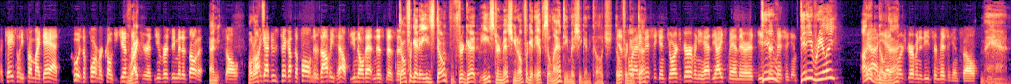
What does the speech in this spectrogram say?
occasionally from my dad, who was a former coach Jim Right. at the University of Minnesota. And- so all you got to do is pick up the phone. There's always help. You know that in this business. don't forget East. Don't forget Eastern Michigan. Don't forget Ypsilanti, Michigan, Coach. Don't forget that. Michigan. George Gervin, he had the Iceman there at Did Eastern he, Michigan. Did he really? I yeah, didn't know that. George Gervin at Eastern Michigan. So Man,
